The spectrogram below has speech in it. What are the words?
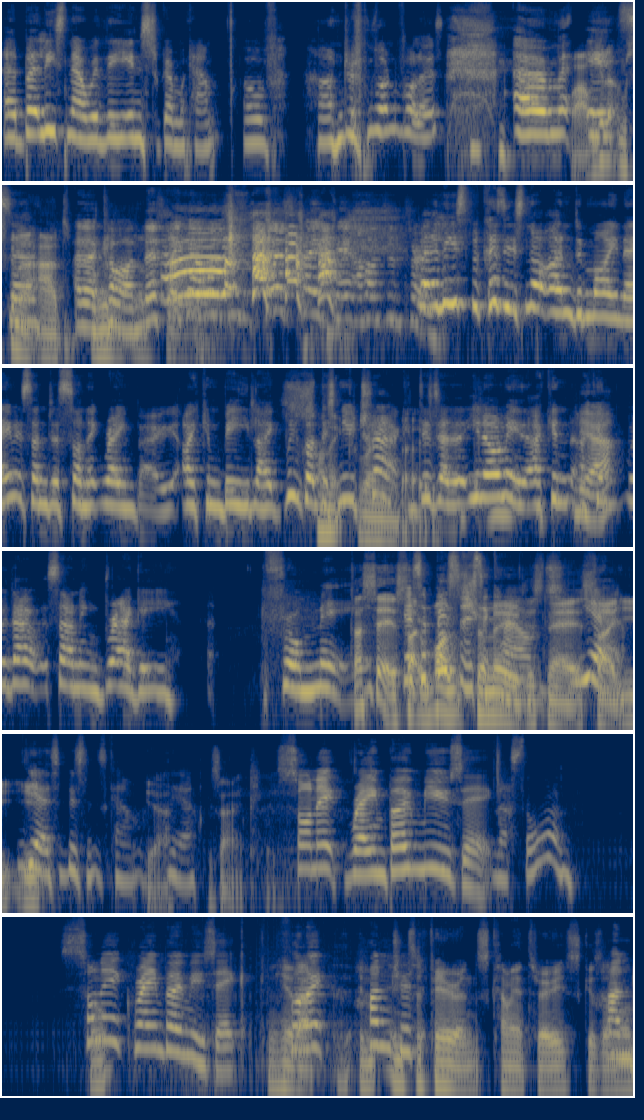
uh, but at least now with the Instagram account of 101 followers, um, Wow, I'm, gonna, I'm just going to uh, add. I know, come on, let's make it. Let's make it 103. But at least because it's not under my name, it's under Sonic Rainbow. I can be like, we've got this new track. Rainbow. Da-da-da. You know what I mean? I can, I can without sounding braggy from me. That's it. It's, It's like a once business removed, account. isn't it? It's yeah, like you, you, yeah, it's a business account. yeah, Yeah, exactly. Sonic Rainbow Music. that's the one. Sonic Rainbow Music. Can you hear Follow that in- 100 interference coming through? It's 'cause I'm on my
